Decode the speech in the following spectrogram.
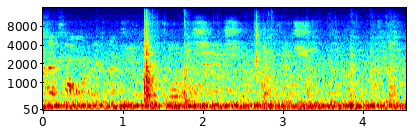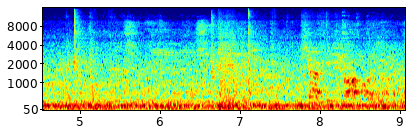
太放我了，应该。馅儿比条好。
